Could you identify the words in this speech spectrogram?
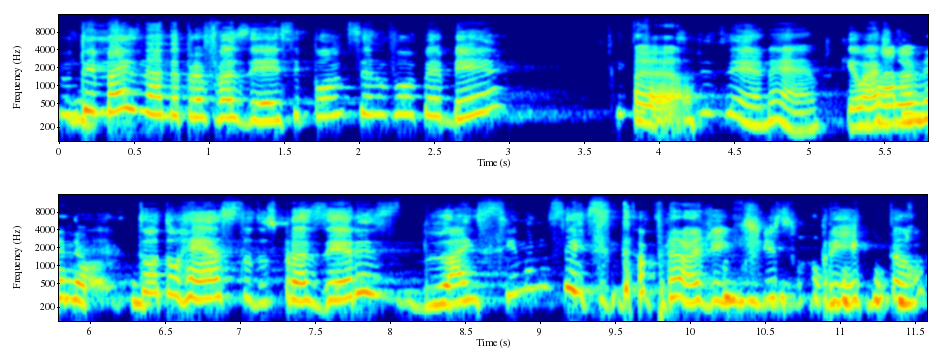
não tem mais nada para fazer. Esse ponto, se eu não for beber, o que, que é. eu posso dizer, né? Porque eu acho que todo o resto dos prazeres lá em cima, não sei se dá para a gente suprir. Então,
